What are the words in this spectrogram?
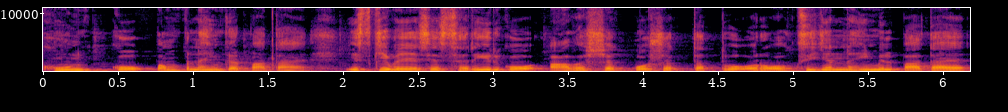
खून को पंप नहीं कर पाता है। इसकी वजह से शरीर को आवश्यक पोषक तत्व और ऑक्सीजन नहीं मिल पाता है।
